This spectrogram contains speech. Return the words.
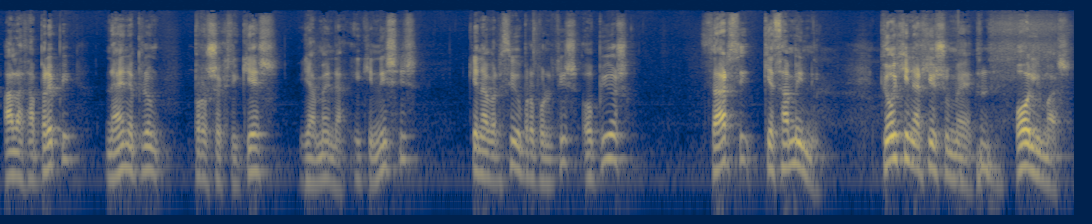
Αλλά θα πρέπει να είναι πλέον προσεκτικές για μένα οι κινήσεις και να βρεθεί ο προπολιτή ο οποίος θα έρθει και θα μείνει. Και όχι να αρχίσουμε όλοι μας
